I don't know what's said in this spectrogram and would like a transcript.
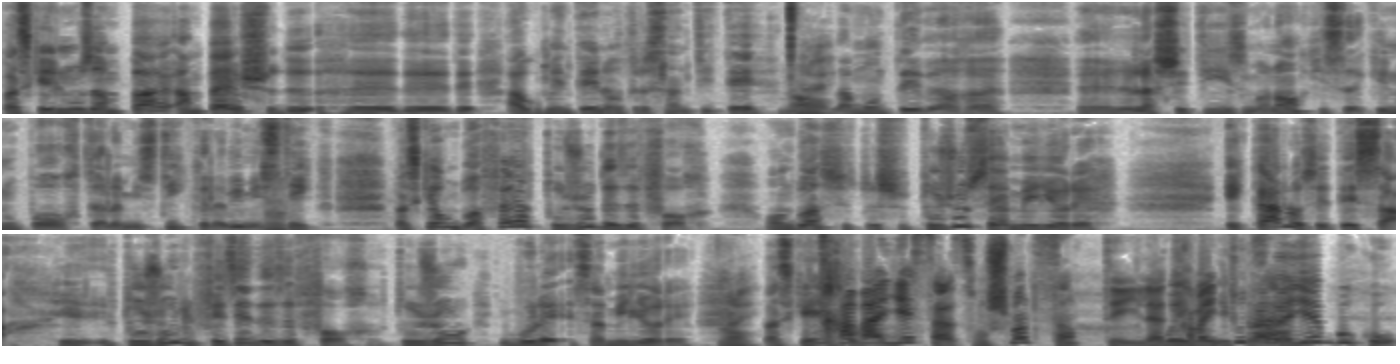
parce qu'il nous empêche d'augmenter de, de, notre sainteté, non? la montée vers euh, euh, l'ascétisme non? Qui, qui, nous porte à la mystique, la vie mystique. Mm. Parce qu'on doit faire toujours des efforts, on doit toujours s'améliorer. Et Carlos, c'était ça. Il, toujours, il faisait des efforts. Toujours, il voulait s'améliorer. Parce qu'il travaillait son chemin de sainteté. Il a travaillé toute il travaillait beaucoup.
